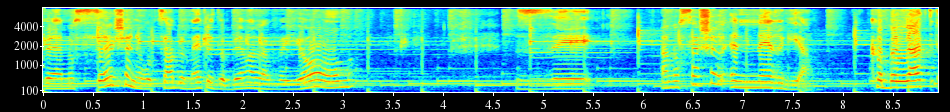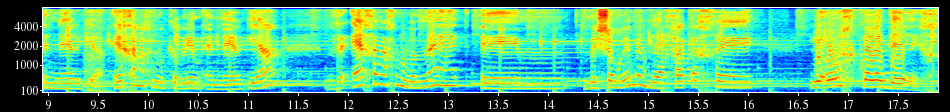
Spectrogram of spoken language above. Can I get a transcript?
והנושא שאני רוצה באמת לדבר עליו היום זה הנושא של אנרגיה, קבלת אנרגיה, איך אנחנו מקבלים אנרגיה ואיך אנחנו באמת אה, משמרים את זה אחר כך אה, לאורך כל הדרך.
